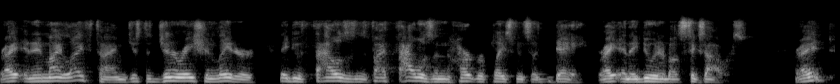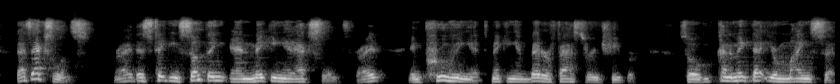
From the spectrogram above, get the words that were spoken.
right? And in my lifetime, just a generation later, they do thousands, 5,000 heart replacements a day, right? And they do it in about six hours, right? That's excellence, right? That's taking something and making it excellent, right? Improving it, making it better, faster, and cheaper. So kind of make that your mindset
